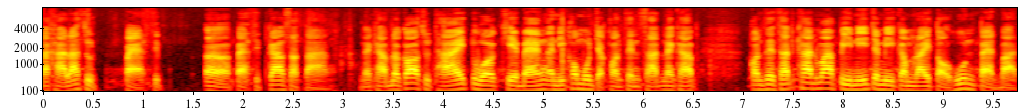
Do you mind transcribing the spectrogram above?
ราคาล่าสุด 80เอ่อ89 สตางค์นะครับ แล้วก็สุดท้ายตัว K-Bank อันนี้ข้อมูลจากคอนเซนแซสนะครับ คอนเซนแซสคาดว่าปีนี้จะมีกำไรต่อหุ้น 8 บาท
